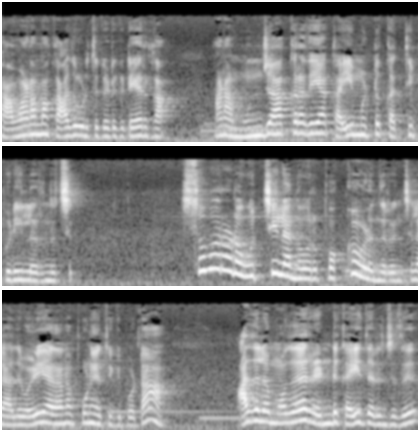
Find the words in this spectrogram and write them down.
கவனமாக காது கொடுத்து கேட்டுக்கிட்டே இருக்கான். ஆனால் முன்ஜாக்கிரதையாக கை மட்டும் கத்தி பிடியில் இருந்துச்சு. சுவரோட உச்சியில் அந்த ஒரு பொக்கை விழுந்துருந்துச்சுல அது வழியாக தானே பூனையை தூக்கி போட்டான் அதில் முத ரெண்டு கை தெரிஞ்சுது.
